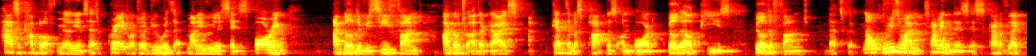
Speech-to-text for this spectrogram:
has a couple of millions, says, great, what do I do with that money? Real estate is boring. I build a VC fund. I go to other guys, get them as partners on board, build LPs, build a fund. That's good. Now, the reason why I'm telling this is kind of like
